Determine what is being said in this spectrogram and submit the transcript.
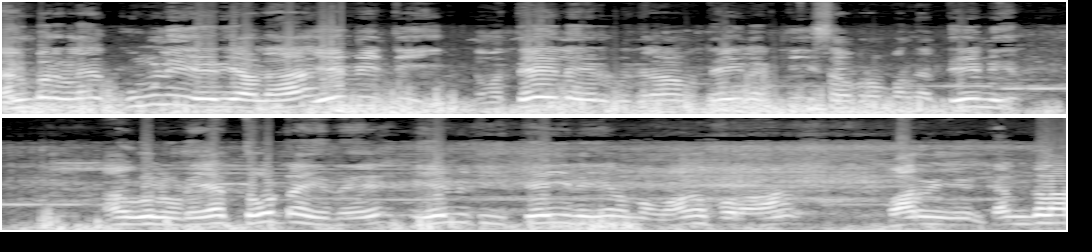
நண்பர்களே குமுளி ஏரியாவில் ஏவிடி நம்ம தேயிலை இருக்குதுல நம்ம தேயிலை டீ சாப்பிட்றோம் பாருங்க தேநீர். அவங்களுடைய தோட்டம் இது. ஏவிடி தேயிலையை நம்ம வாங்க போகிறோம் பாருங்க இங்க கண்களா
